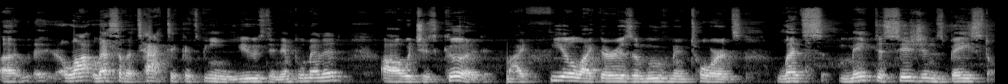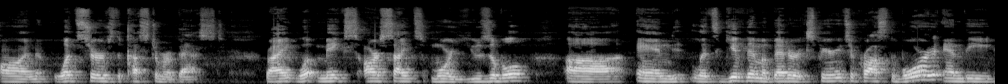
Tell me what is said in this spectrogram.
uh, a lot less of a tactic that's being used and implemented, uh, which is good. I feel like there is a movement towards let's make decisions based on what serves the customer best, right? What makes our sites more usable uh, and let's give them a better experience across the board, and the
